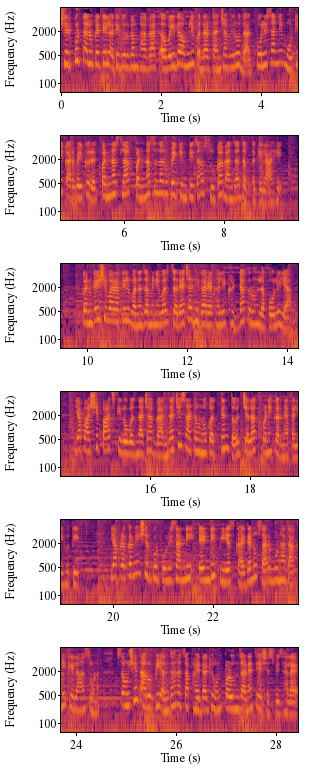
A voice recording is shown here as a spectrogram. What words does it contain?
शिरपूर तालुक्यातील अतिदुर्गम भागात अवैध अंमली पदार्थांच्या विरोधात पोलिसांनी मोठी कारवाई करत पन्नास लाख पन्नास हजार रुपये किमतीचा सुका गांजा जप्त केला आहे. कणगई शिवारातील वनजमिनीवर चऱ्याच्या ढिगाऱ्याखाली खड्डा करून लपवलेल्या या पाचशे पाच किलो वजनाच्या गांजाची साठवणूक अत्यंत चलाकपणे करण्यात आली होती. या प्रकरणी शिरपूर पोलिसांनी एनडीपीएस कायद्यानुसार गुन्हा दाखल केला असून संशयित आरोपी अंधाराचा फायदा घेऊन पळून जाण्यात यशस्वी झालाय.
